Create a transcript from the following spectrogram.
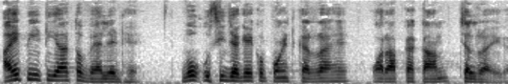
آئی پی ٹی آر تو ویلڈ ہے، وہ اسی جگہ کو پوائنٹ کر رہا ہے اور آپ کا کام چل رہے گا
